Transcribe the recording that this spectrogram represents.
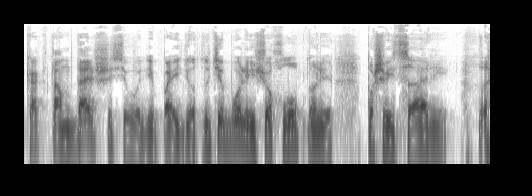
как там дальше сегодня пойдет? Ну, тем более еще хлопнули по Швейцарии.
